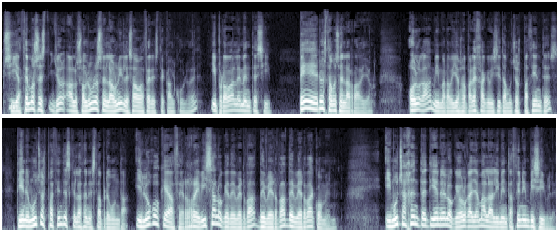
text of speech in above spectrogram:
Si mm. hacemos, yo a los alumnos en la uni les hago hacer este cálculo, ¿eh? y probablemente sí. Pero estamos en la radio. Olga, mi maravillosa pareja que visita a muchos pacientes, tiene muchos pacientes que le hacen esta pregunta. ¿Y luego qué hace? Revisa lo que de verdad, de verdad, de verdad comen. Y mucha gente tiene lo que Olga llama la alimentación invisible.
